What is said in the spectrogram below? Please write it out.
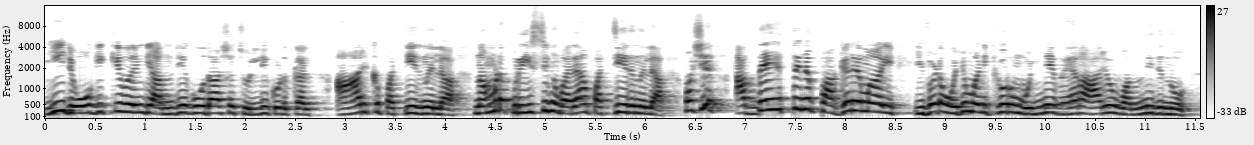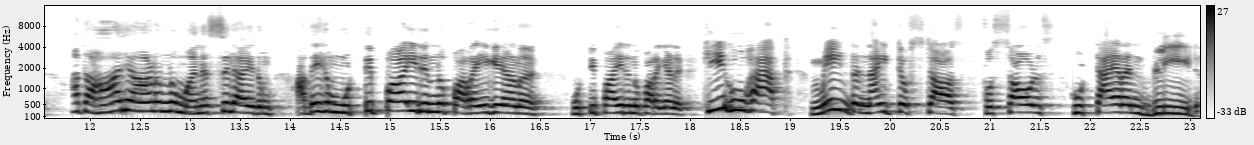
ഈ രോഗിക്ക് വേണ്ടി അന്ത്യകൂതാശ ചൊല്ലിക്കൊടുക്കാൻ ആർക്ക് പറ്റിയിരുന്നില്ല? നമ്മുടെ പ്രീസ്റ്റിന് വരാൻ പറ്റിയിരുന്നില്ല. പക്ഷെ അദ്ദേഹത്തിന് പകരമായി ഇവിടെ ഒരു മണിക്കൂർ മുന്നേ വേറെ ആരോ വന്നിരുന്നു. അതാരാണെന്ന് മനസ്സിലായതും അദ്ദേഹം മുട്ടിപ്പായിരുന്നു പറയുകയാണ്. മുട്ടിപ്പായിരുന്നു പറയാണ് he who hath made the night of stars for souls who tire and bleed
